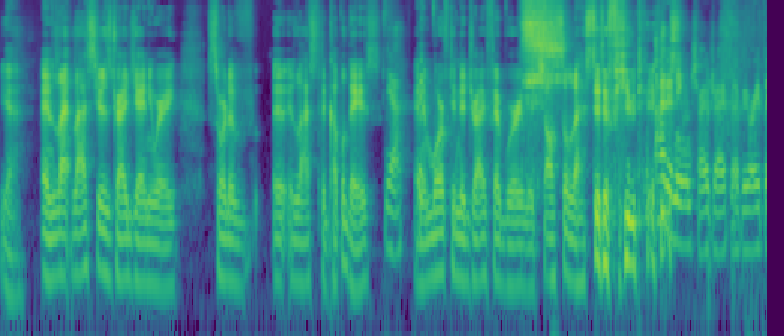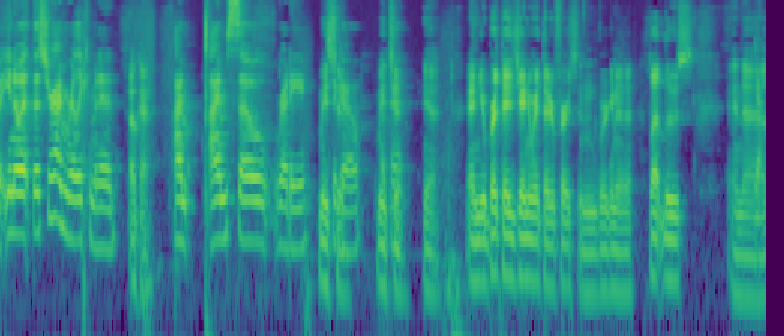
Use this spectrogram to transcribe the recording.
yeah. And la- last year's dry January sort of it, it lasted a couple days, Yeah, and it morphed into dry February, which also lasted a few days. I didn't even try dry February. But you know what? This year I'm really committed. Okay, I'm I'm so ready me to too. go. Me Okay. too. Yeah. And your birthday is January thirty first, and we're gonna let loose and uh, Yeah.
